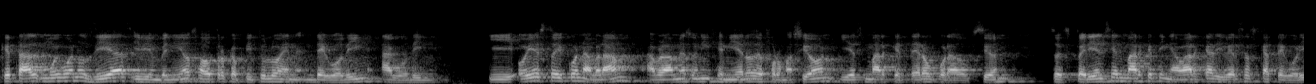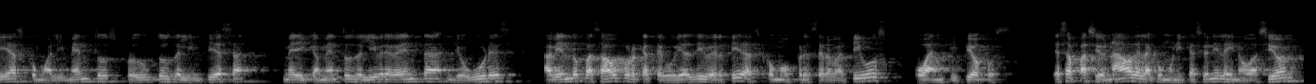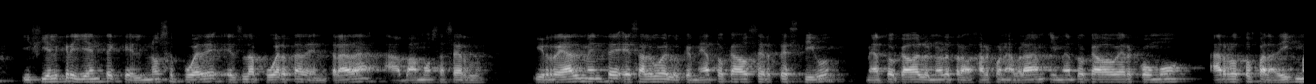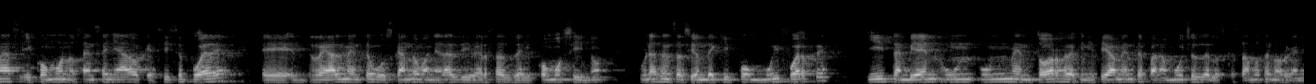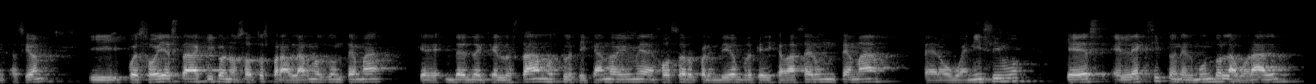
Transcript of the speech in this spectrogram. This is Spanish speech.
¿qué tal? Muy buenos días y bienvenidos a otro capítulo en De Godín a Godín. Y hoy estoy con Abraham. Abraham es un ingeniero de formación y es marquetero por adopción. Su experiencia en marketing abarca diversas categorías como alimentos, productos de limpieza, medicamentos de libre venta, yogures, habiendo pasado por categorías divertidas como preservativos o antipiojos. Es apasionado de la comunicación y la innovación y fiel creyente que el no se puede es la puerta de entrada a vamos a hacerlo. Y realmente es algo de lo que me ha tocado ser testigo. Me ha tocado el honor de trabajar con Abraham y me ha tocado ver cómo ha roto paradigmas y cómo nos ha enseñado que sí se puede, eh, realmente buscando maneras diversas del cómo sí, ¿no? Una sensación de equipo muy fuerte y también un, un, mentor definitivamente para muchos de los que estamos en la organización. Y pues hoy está aquí con nosotros para hablarnos de un tema que desde que lo estábamos platicando a mí me dejó sorprendido porque dije, va a ser un tema, pero buenísimo, que es el éxito en el mundo laboral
